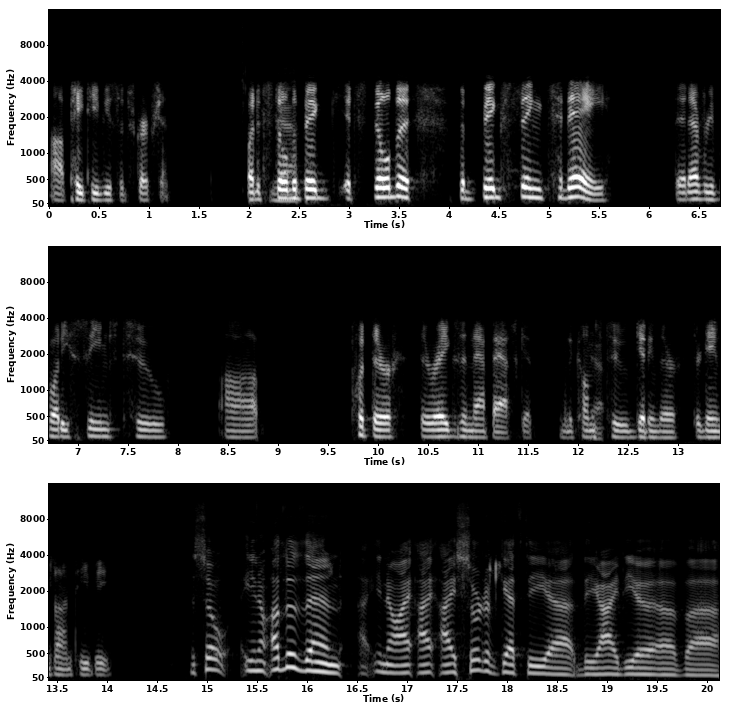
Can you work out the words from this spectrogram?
uh, pay TV subscription. But it's still yeah. the big, it's still the the big thing today that everybody seems to uh, put their their eggs in that basket when it comes yeah. to getting their their games on TV. So you know, other than uh, you know, I I, I sort of get the uh, the idea of uh,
